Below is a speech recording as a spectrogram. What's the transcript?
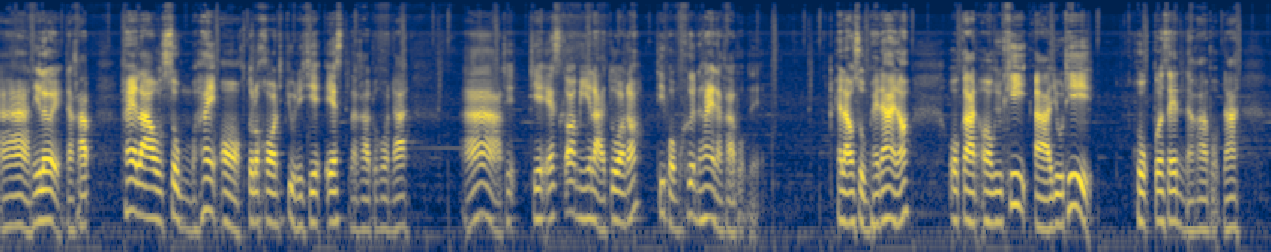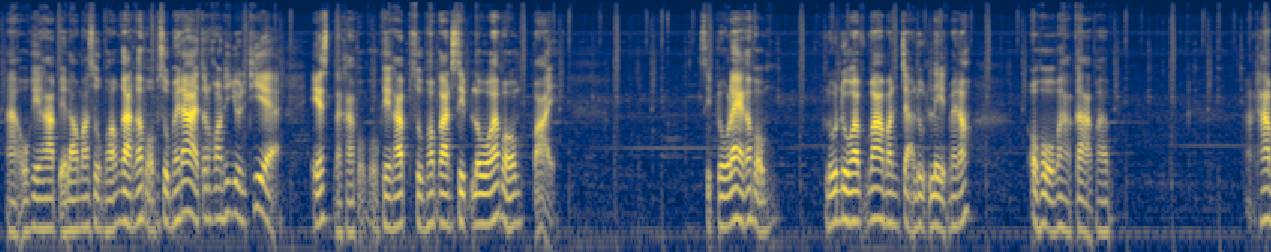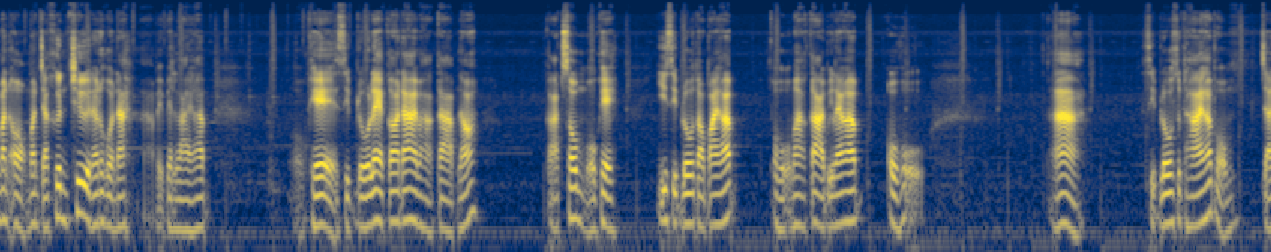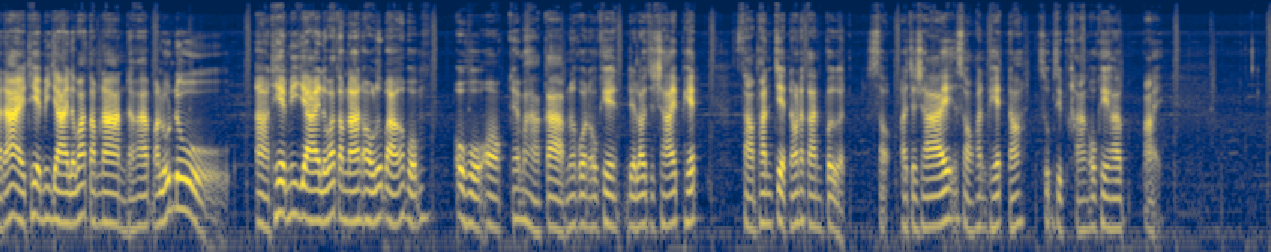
อ่านี่เลยนะครับ ให้เราสุ่มให้ออกตัวละครที่อยู่ใน TS นะครับทุกคนนะอ่า TS ก็มีหลายตัวเนาะที่ผมขึ้นให้นะครับผมเนี่ยให้เราสุ่มให้ได้เนาะโอกาสออกอยู่ที่อ่าอยู่ที่6%นะครับผมนะอ่าโอเคครับเดี๋ยวเรามาสุ่มพร้อมกันครับผมสุ่มให้ได้ตัวละครที่อยู่ในที่ S นะครับผมโอเคครับสุ่มพร้อมกัน 10 โลครับผมไป 10 โลแรกครับผมลุ้นดูครับว่ามันจะหลุดเลทไหมเนาะ โอ้โหมหากราบครับถ้ามันออกมันจะขึ้นชื่อนะทุกคนนะไม่เป็นไรครับ โอเค 10 โลแรกก็ได้มหากราบเนาะการ์ดส้มโอเค 20 โลต่อไปครับ โอ้โหมากราบอีกแล้วครับ โอ้โหอ่า10 โลสุดท้ายครับผมจะได้เทพนิยายหรือว่าตำนานนะครับ มาลุ้นดูอ่าเทพนิยายหรือว่าตำนานออกหรือเปล่าครับผม โอ้โห ออกแค่มหากราบนะคนโอเค เดี๋ยวเราจะใช้เพชร 3,007เนาะในการเปิด อาจจะใช้ 2,000 เพชรเนาะสุ่ม10 ครั้ง โอเคครับ ไป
